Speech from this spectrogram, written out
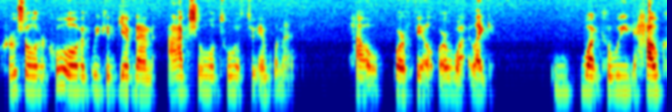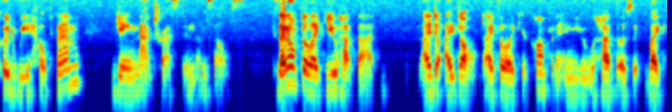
crucial or cool if we could give them actual tools to implement how or feel or what like what could we how could we help them gain that trust in themselves? Because i don't feel like you have that. I, do, I don't. I feel like you're confident and you have those like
